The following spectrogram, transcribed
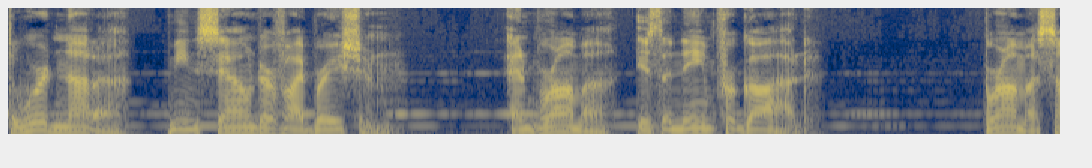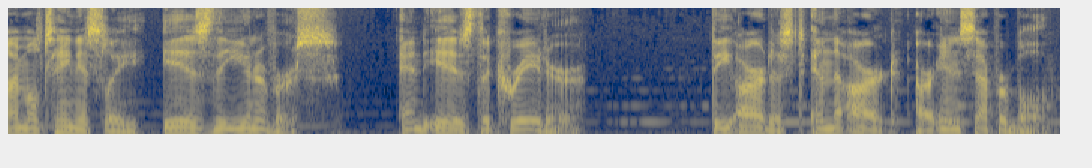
The word nada means sound or vibration, and Brahma is the name for God. Brahma simultaneously is the universe and is the creator. The artist and the art are inseparable.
